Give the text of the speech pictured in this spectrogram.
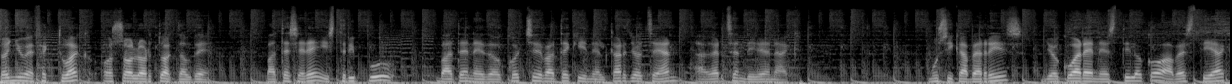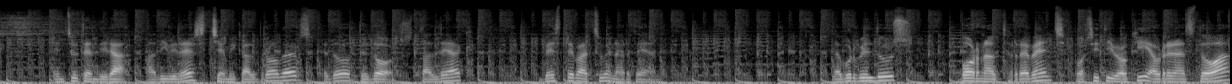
Soinu efektuak oso lortuak daude. Batez ere, istripu baten edo kotxe batekin elkarjotzean agertzen direnak. Musika berriz, jokuaren estiloko abestiak entzuten dira, adibidez Chemical Brothers edo The Doors taldeak beste batzuen artean. Labur bilduz, Burnout Revenge positiboki aurrenatz doa,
